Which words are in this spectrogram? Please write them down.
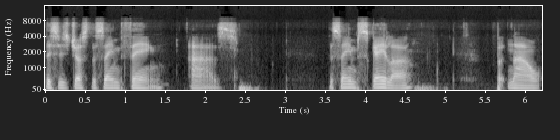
This is just the same thing as the same scalar, but now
